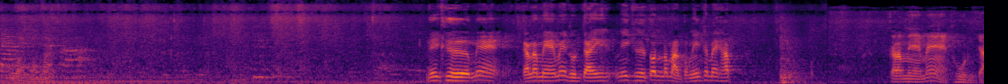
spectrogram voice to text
อร่อยมาก นี่คือแม่กะละแมแม่ทุนใจ นี่คือต้นตำรับตรงนี้ใช่ไหมครับกะละแมแม่ทุนใจ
